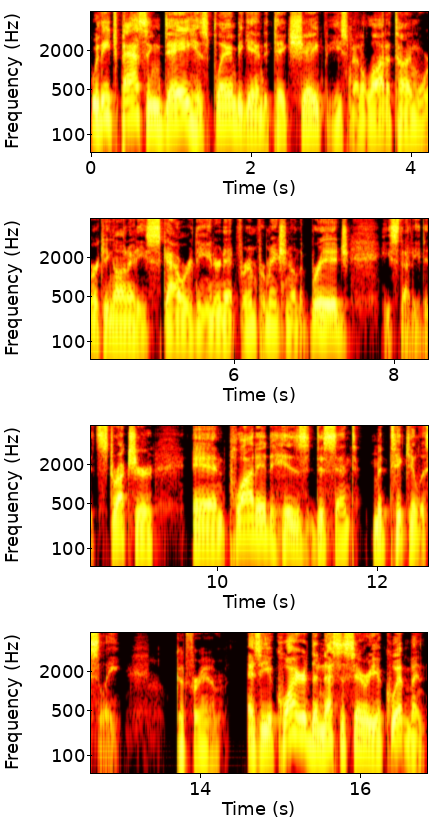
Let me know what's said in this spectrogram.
With each passing day, his plan began to take shape. He spent a lot of time working on it. He scoured the internet for information on the bridge. He studied its structure and plotted his descent meticulously. Good for him. As he acquired the necessary equipment,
